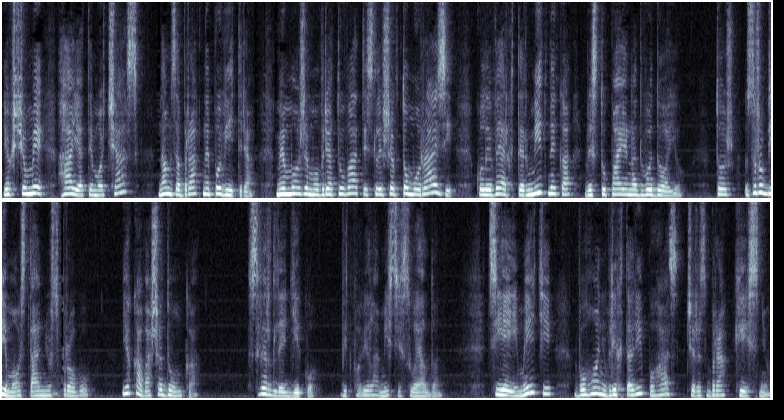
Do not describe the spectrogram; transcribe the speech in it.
Якщо ми гаятимо час, нам забракне повітря. Ми можемо врятуватись лише в тому разі, коли верх термітника виступає над водою. Тож зробімо останню спробу. Яка ваша думка? Свердли, Діку, відповіла місіс Уелдон. Цієї миті вогонь в ліхтарі погас через брак кисню.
